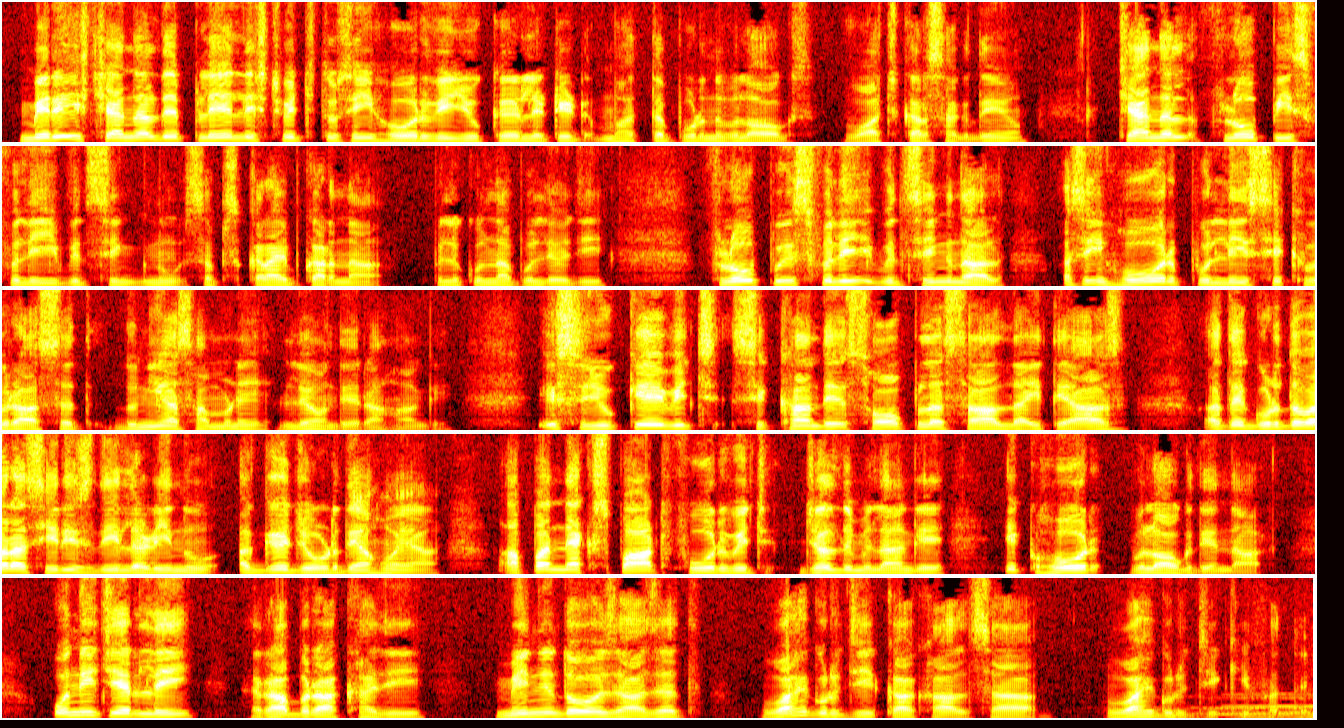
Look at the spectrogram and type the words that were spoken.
ਮੇਰੇ ਇਸ ਚੈਨਲ ਦੇ ਪਲੇਲਿਸਟ ਵਿੱਚ ਤੁਸੀਂ ਹੋਰ ਵੀ ਯੂਕੇ ਰਿਲੇਟਡ ਮਹੱਤਵਪੂਰਨ ਵਲੌਗਸ ਵਾਚ ਕਰ ਸਕਦੇ ਹੋ। Channel flow peacefully with Singh ਨੂੰ ਸਬਸਕ੍ਰਾਈਬ ਕਰਨਾ ਬਿਲਕੁਲ ਨਾ ਭੁੱਲਿਓ ਜੀ। ਫਲੋ ਪੀਸਫੁਲੀ ਵਿਦ ਸਿੰਘ ਨਾਲ ਅਸੀਂ ਹੋਰ ਭੁੱਲੀ ਸਿੱਖ ਵਿਰਾਸਤ ਦੁਨੀਆ ਸਾਹਮਣੇ ਲਿਆਉਂਦੇ ਰਹਾਂਗੇ। ਇਸ ਯੂਕੇ ਵਿੱਚ ਸਿੱਖਾਂ ਦੇ 100 ਪਲੱਸ ਸਾਲ ਦਾ ਇਤਿਹਾਸ ਅਤੇ ਗੁਰਦੁਆਰਾ ਸੀਰੀਜ਼ ਦੀ ਲੜੀ ਨੂੰ ਅੱਗੇ ਜੋੜਦਿਆਂ ਹੋਇਆਂ ਆਪਾਂ ਨੈਕਸਟ ਪਾਰਟ 4 ਵਿੱਚ ਜਲਦ ਮਿਲਾਂਗੇ ਇੱਕ ਹੋਰ ਵਲੌਗ ਦੇ ਨਾਲ। ਉਨੀ ਚਿਰ ਲਈ ਰੱਬ ਰਾਖਾ ਜੀ। ਮੈਨੂੰ ਦੋ ਇਜਾਜ਼ਤ। ਵਾਹਿਗੁਰੂ ਜੀ ਕਾ ਖਾਲਸਾ। ਵਾਹਿਗੁਰੂ ਜੀ ਕੀ ਫਤਿਹ।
